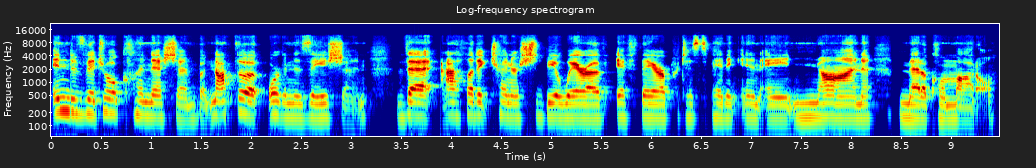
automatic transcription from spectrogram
individual clinician, but not the organization, that athletic trainers should be aware of if they are participating in a non medical model?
